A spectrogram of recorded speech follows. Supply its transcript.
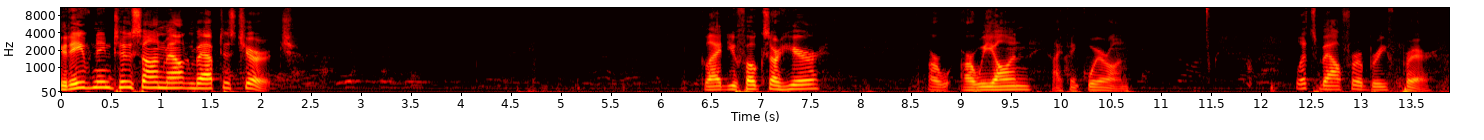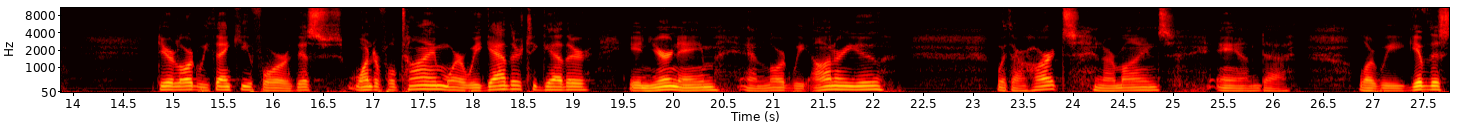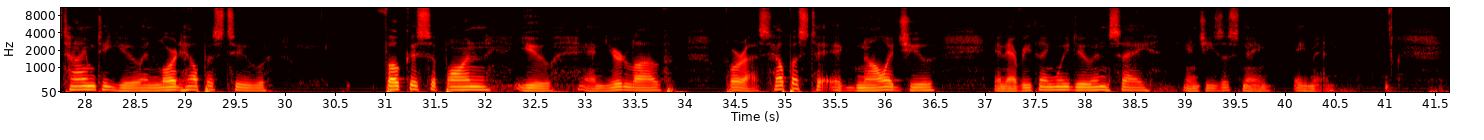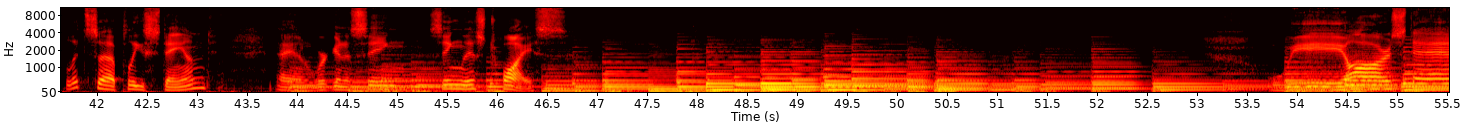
Good evening, Tucson Mountain Baptist Church. Glad you folks are here. Are, are we on? I think we're on. Let's bow for a brief prayer. Dear Lord, we thank you for this wonderful time where we gather together in your name. And Lord, we honor you with our hearts and our minds. And uh, Lord, we give this time to you. And Lord, help us to focus upon you and your love for us. Help us to acknowledge you in everything we do and say. In Jesus' name, amen. Let's uh, please stand, and we're going to sing sing this twice. We are standing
